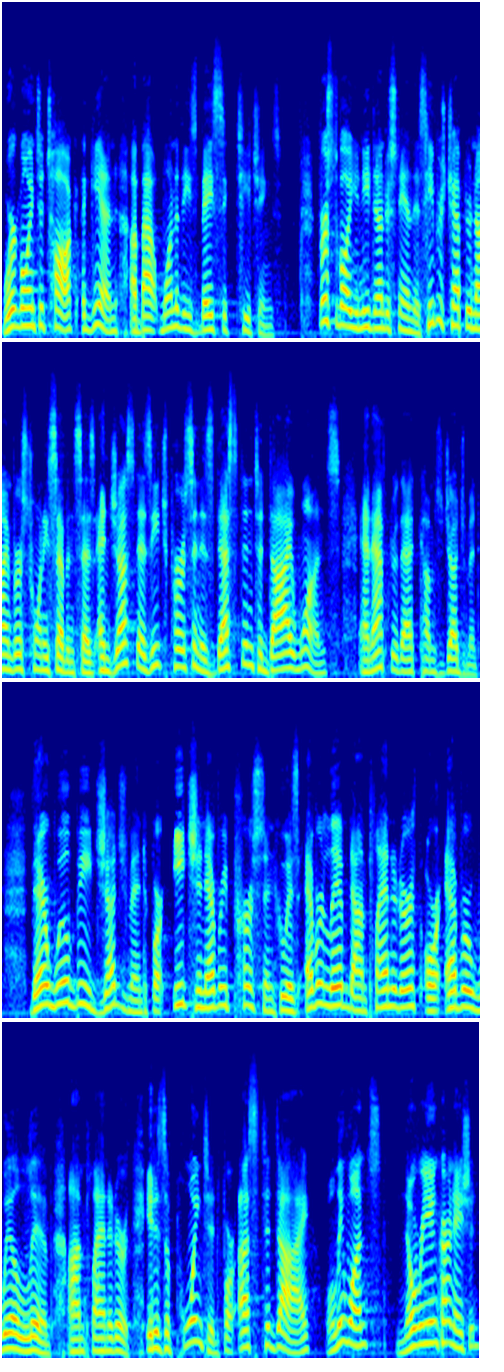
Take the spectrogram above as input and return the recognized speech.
we're going to talk again about one of these basic teachings. First of all, you need to understand this. Hebrews chapter 9, verse 27 says, And just as each person is destined to die once, and after that comes judgment, there will be judgment for each and every person who has ever lived on planet Earth or ever will live on planet Earth. It is appointed for us to die only once, no reincarnation.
